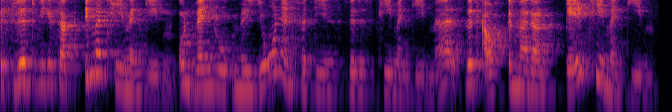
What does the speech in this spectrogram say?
es wird, wie gesagt, immer Themen geben. Und wenn du Millionen verdienst, wird es Themen geben. Ja? Es wird auch immer dann Geldthemen geben.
